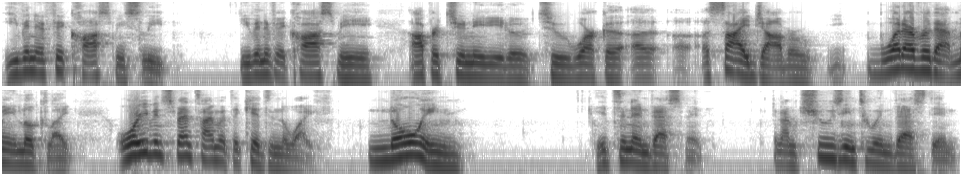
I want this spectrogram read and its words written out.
even if it costs me sleep, even if it costs me opportunity to, to work a, a, a side job or whatever that may look like, or even spend time with the kids and the wife, knowing it's an investment and I'm choosing to invest in,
